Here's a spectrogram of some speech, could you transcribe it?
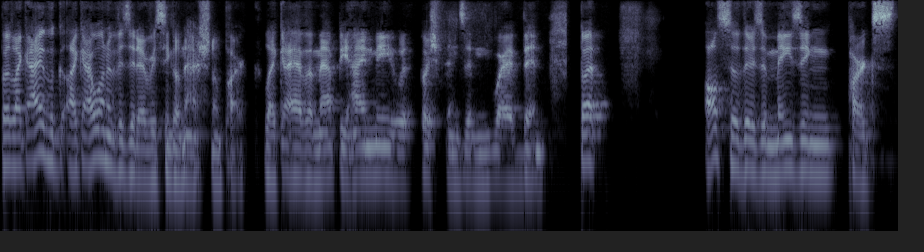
but like i have a, like i want to visit every single national park like i have a map behind me with push pins and where i've been but also there's amazing parks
